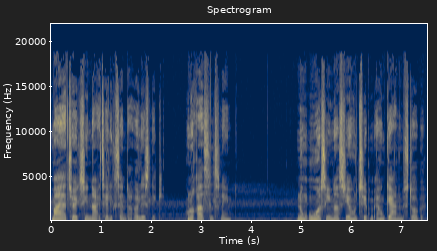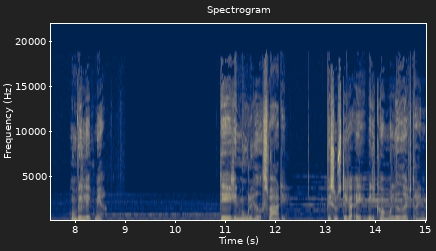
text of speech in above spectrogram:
Maja tør ikke sige nej til Alexander og Leslie. Hun er redselslagen. Nogle uger senere siger hun til dem, at hun gerne vil stoppe. Hun vil ikke mere. Det er ikke en mulighed, svarer de. Hvis hun stikker af, vil de komme og lede efter hende.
